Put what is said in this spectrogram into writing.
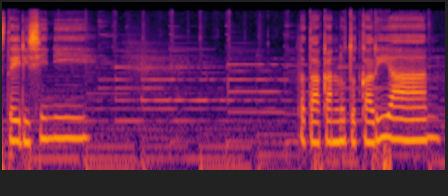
Stay di sini. Letakkan lutut kalian.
